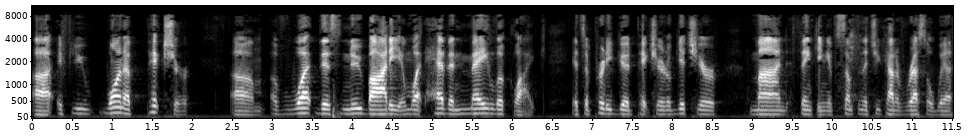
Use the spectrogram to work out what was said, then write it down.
Uh, if you want a picture um, of what this new body and what heaven may look like, it's a pretty good picture. It'll get your mind thinking. It's something that you kind of wrestle with.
